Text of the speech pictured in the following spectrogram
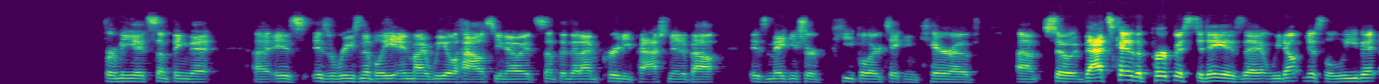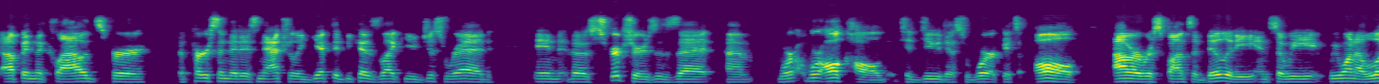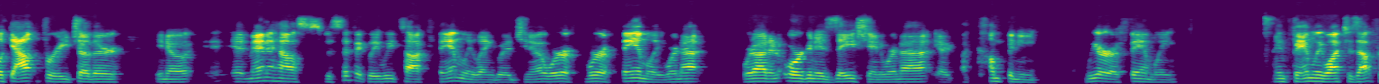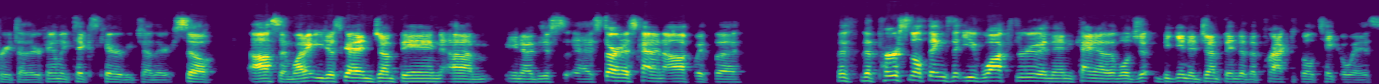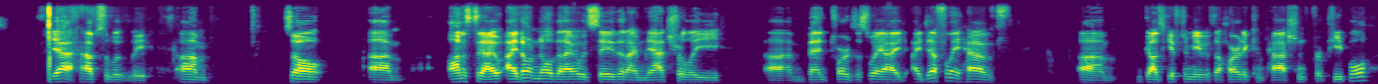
for me, it's something that uh, is is reasonably in my wheelhouse. You know, it's something that I'm pretty passionate about is making sure people are taken care of. Um, so that's kind of the purpose today is that we don't just leave it up in the clouds for the person that is naturally gifted because like you just read in those scriptures is that um, we're we're all called to do this work it's all our responsibility and so we we want to look out for each other you know at Manna House specifically, we talk family language. You know, we're we're a family. We're not we're not an organization. We're not a, a company. We are a family, and family watches out for each other. Family takes care of each other. So awesome. Why don't you just go ahead and jump in? Um, you know, just uh, start us kind of off with the, the the personal things that you've walked through, and then kind of we'll ju- begin to jump into the practical takeaways. Yeah, absolutely. Um, so um, honestly, I, I don't know that I would say that I'm naturally um, bent towards this way. I, I definitely have um, God's gifted me with a heart of compassion for people,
